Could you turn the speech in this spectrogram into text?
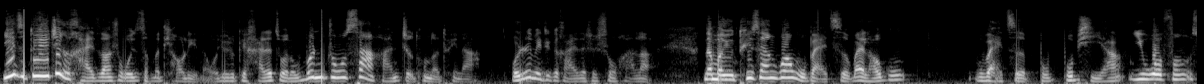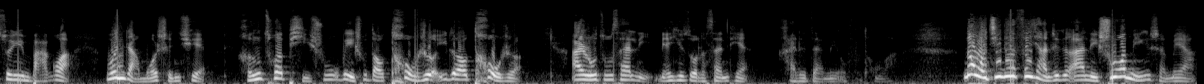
因此，对于这个孩子，当时我就怎么调理呢？我就是给孩子做了温中散寒止痛的推拿。我认为这个孩子是受寒了，那么用推三关五百次，外劳宫五百次，补补脾阳，一窝蜂，顺运八卦，温掌摩神阙，横搓脾腧，胃腧到透热，一直到透热，安揉足三里，连续做了三天，孩子再没有腹痛了。那我今天分享这个案例，说明什么呀？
